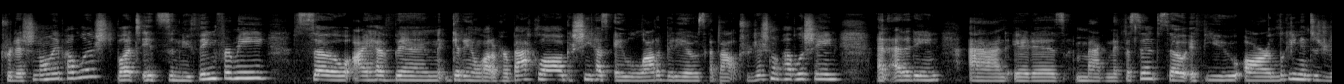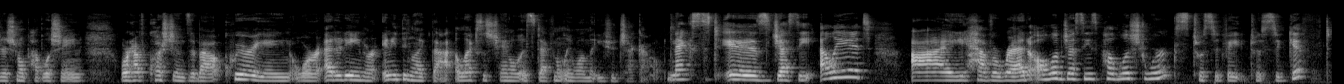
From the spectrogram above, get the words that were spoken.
traditionally published, but it's a new thing for me. So I have been getting a lot of her backlog. She has a lot of videos about traditional publishing and editing, and it is magnificent. So if you are looking into traditional publishing or have questions about querying or editing or anything like that, Alexa's channel is definitely one that you should check out. Next is Jesse Elliott. I have read all of Jesse's published works, Twisted Fate, Twisted Gift,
